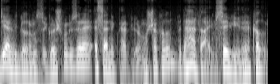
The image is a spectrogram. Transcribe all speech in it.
Diğer videolarımızda görüşmek üzere. Esenlikler diliyorum. Hoşçakalın ve de her daim sevgiyle kalın.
